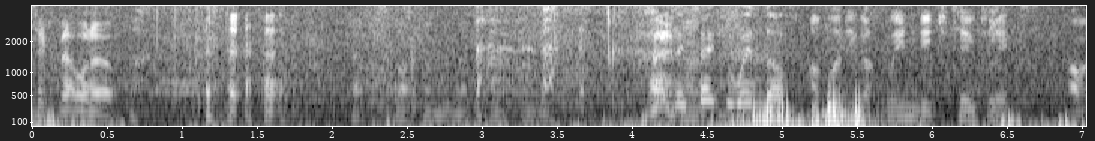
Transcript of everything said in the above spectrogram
Check that one out. that spot on the left circle. there. Andy, take the wind off. I've only got windage, two clicks. Half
